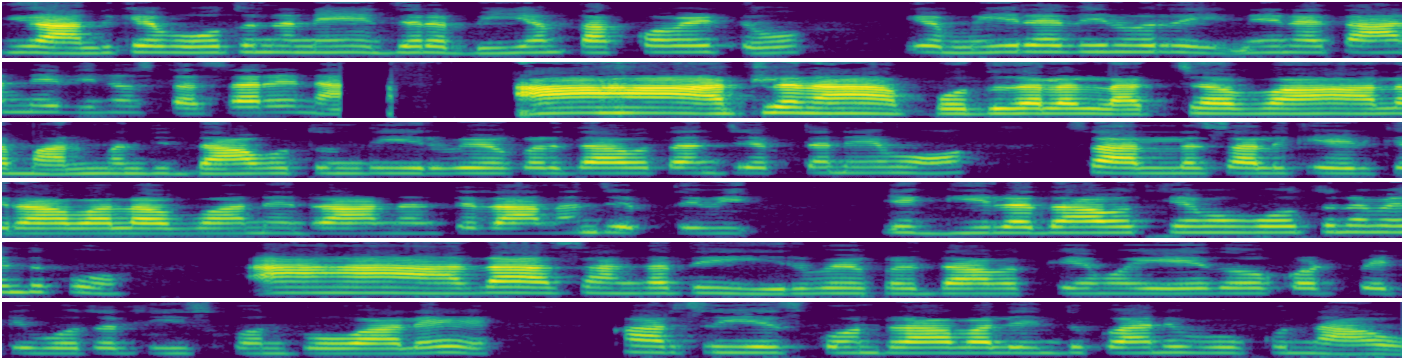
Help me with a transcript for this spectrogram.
ఇక అందుకే పోతున్నానే ఇద్దరు బియ్యం తక్కువ పెట్టు. ఇక మీరే తినుర్రి. నేనైతే ఆన్నే తినొస్తా సరేనా? ఆహా అట్లనా? పొద్దుగల లచ్చవ్వ అలా మన మంది దావుతుంది ఇరవై ఒకటి దావత్ అని చెప్తానేమో. చల్ల చలికి ఏడికి రావాలవ్వా నేను రానంటే రానని చెప్తివి. ఇక గీల దావత్కేమో పోతున్నావు ఎందుకు? ఆహా అదా సంగతి. ఇరవై ఒకటి దావత్కేమో ఏదో ఒకటి పెట్టి పోతలు తీసుకొని పోవాలి. ఖర్చు చేసుకొని రావాలి ఎందుకు అని ఊకున్నావు.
